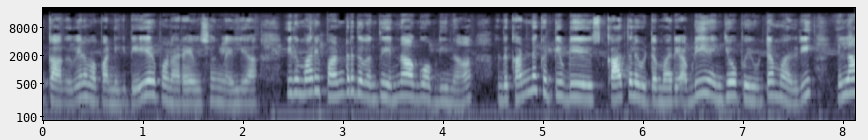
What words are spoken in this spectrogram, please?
பண்ணுறதுக்காகவே நம்ம பண்ணிக்கிட்டே இருப்போம் நிறைய விஷயங்கள் இல்லையா? இது மாதிரி பண்ணுறது வந்து என்ன ஆகும் அப்படின்னா அந்த கண்ணை கட்டி அப்படியே காற்றுல விட்ட மாதிரி அப்படியே எங்கேயோ போய் விட்ட மாதிரி எல்லா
